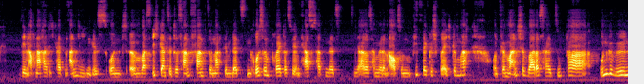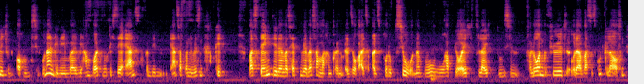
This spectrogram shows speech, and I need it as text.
denen auch Nachhaltigkeit ein Anliegen ist. Und ähm, was ich ganz interessant fand, so nach dem letzten größeren Projekt, das wir im Herbst hatten letzten Jahres, haben wir dann auch so ein Feedbackgespräch gemacht. Und für manche war das halt super ungewöhnlich und auch ein bisschen unangenehm, weil wir haben wollten wirklich sehr ernst von dem, ernsthaft von dem wissen, okay, was denkt ihr denn, was hätten wir besser machen können, also als, als Produktion? Ne? Wo, wo habt ihr euch vielleicht ein bisschen verloren gefühlt oder was ist gut gelaufen?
